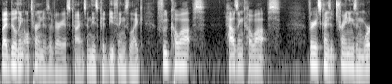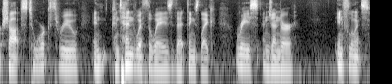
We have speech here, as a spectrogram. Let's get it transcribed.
by building alternatives of various kinds. And these could be things like food co ops, housing co ops, various kinds of trainings and workshops to work through and contend with the ways that things like race and gender influence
